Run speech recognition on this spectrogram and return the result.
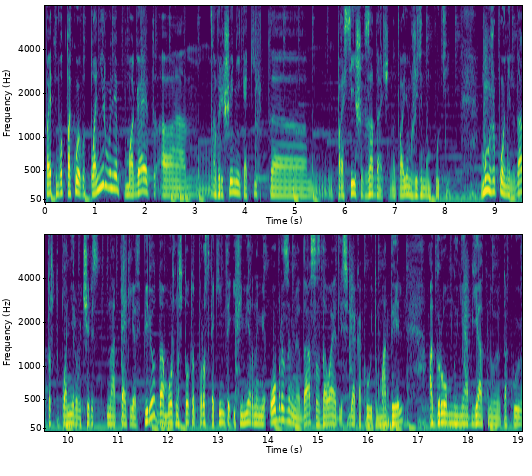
Поэтому вот такое вот планирование помогает э, в решении каких-то простейших задач на твоем жизненном пути мы уже поняли, да, то, что планировать через на 5 лет вперед, да, можно что-то просто какими-то эфемерными образами, да, создавая для себя какую-то модель, огромную, необъятную, такую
